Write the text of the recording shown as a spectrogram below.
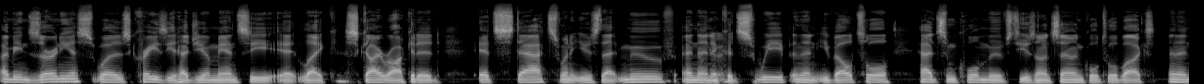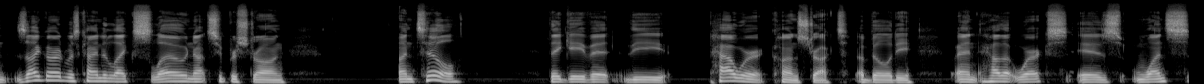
I mean, Xerneas was crazy. It had Geomancy. It like skyrocketed its stats when it used that move, and then it could sweep. And then Yveltal had some cool moves to use on its own, cool toolbox. And then Zygarde was kind of like slow, not super strong, until they gave it the power construct ability. And how that works is once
